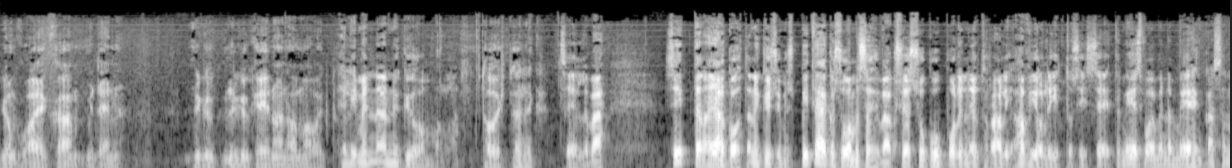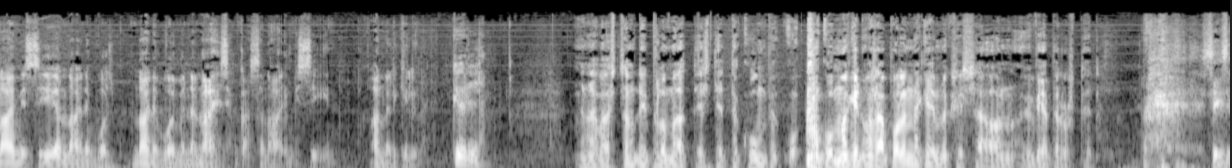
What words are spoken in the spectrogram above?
jonkun aikaa, miten nyky, nykykeinoin homma hoituu Eli mennään nykyhommalla. toistaiseksi. Selvä. Sitten ajankohtainen kysymys. Pitääkö Suomessa hyväksyä sukupuolineutraali avioliitto, siis se, että mies voi mennä miehen kanssa naimisiin ja nainen voi, nainen voi mennä naisen kanssa naimisiin? Anneli Kiljunen. Kyllä. Minä vastaan diplomaattisesti, että kumpi, kummankin osapuolen näkemyksissä on hyviä perusteita. Siis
